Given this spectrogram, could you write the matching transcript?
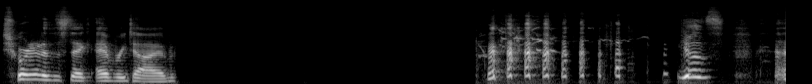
Short end of the stick every time. yes.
